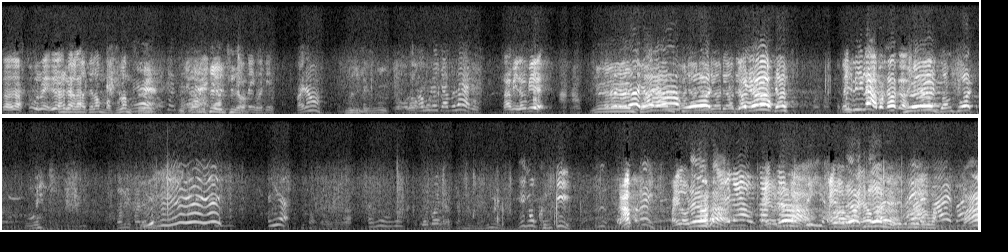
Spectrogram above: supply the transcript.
เออสู้หน่อยเออนั่นแหละจะล่ำบอกกูล่ำเสืออยู่ควงมือเที่ยเชียวใส่หมดดิเอาผู้ใดจะเวลาดิทั้งพี่ทั้งพี่หนึ่งสองเดี๋ยวเดี๋ยวเดี๋ยวเดี๋ยวเดี๋ยวเดี๋ยว ไม่ลีลาปะครับหนึ่งสองจุดไอ้เนี่ยจับไปเราเด้อไปแล้วไปเราเด้อไปเราเด้ออีเดือนไปไปไปมา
